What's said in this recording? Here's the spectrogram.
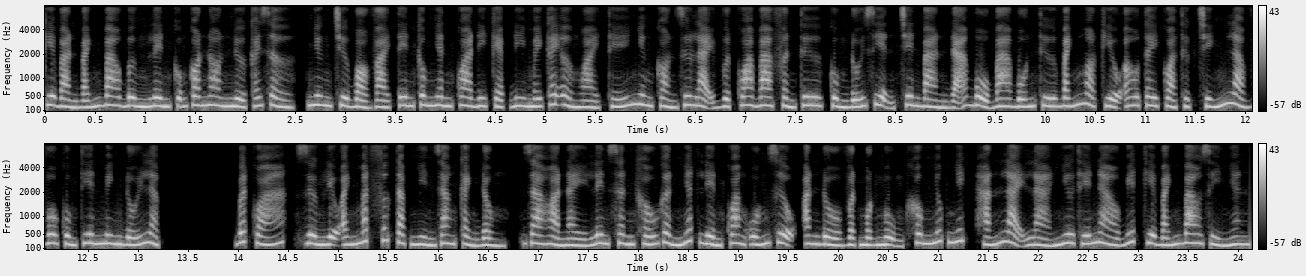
kia bàn bánh bao bưng lên cũng có non nửa cái giờ, nhưng trừ bỏ vài tên công nhân qua đi kẹp đi mấy cái ở ngoài thế nhưng còn dư lại vượt qua 3 phần tư cùng đối diện trên bàn đã bổ ba bốn thứ bánh ngọt kiểu Âu Tây quả thực chính là vô cùng tiên minh đối lập. Bất quá, dường liệu ánh mắt phức tạp nhìn Giang Cảnh Đồng, gia hỏa này lên sân khấu gần nhất liền quang uống rượu, ăn đồ vật một ngụm không nhúc nhích, hắn lại là như thế nào biết kia bánh bao gì nhân.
